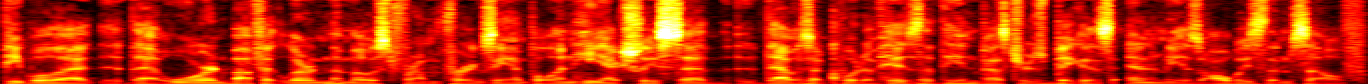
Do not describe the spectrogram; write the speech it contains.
people that that Warren Buffett learned the most from, for example. And he actually said that was a quote of his that the investor's biggest enemy is always themselves.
